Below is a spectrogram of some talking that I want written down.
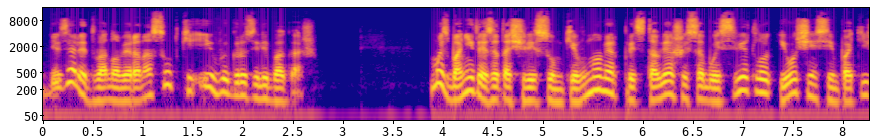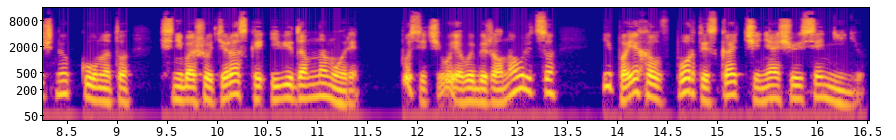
где взяли два номера на сутки и выгрузили багаж. Мы с Бонитой затащили сумки в номер, представлявший собой светлую и очень симпатичную комнату с небольшой терраской и видом на море, после чего я выбежал на улицу и поехал в порт искать чинящуюся Нинью.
